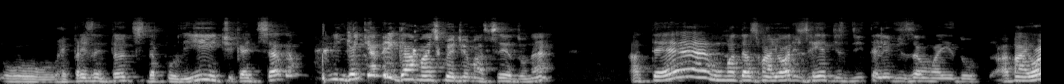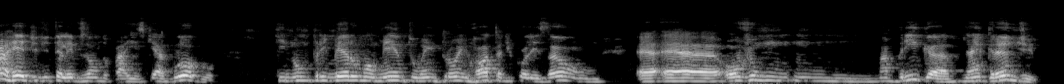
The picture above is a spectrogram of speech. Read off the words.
o representantes da política, etc., ninguém quer brigar mais com o Edir Macedo, né? Até uma das maiores redes de televisão aí do. a maior rede de televisão do país, que é a Globo, que num primeiro momento entrou em rota de colisão, é, é, houve um, um, uma briga né, grande,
